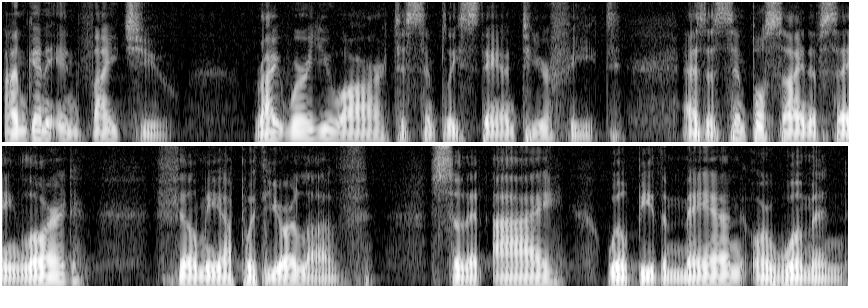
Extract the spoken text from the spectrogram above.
I'm going to invite you right where you are to simply stand to your feet as a simple sign of saying, Lord, fill me up with your love so that I will be the man or woman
